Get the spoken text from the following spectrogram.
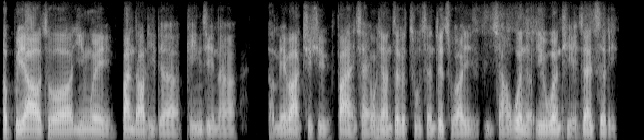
而不要说因为半导体的瓶颈呢，没办法继续发展下去。我想这个主持人最主要想要问的一个问题也在这里。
